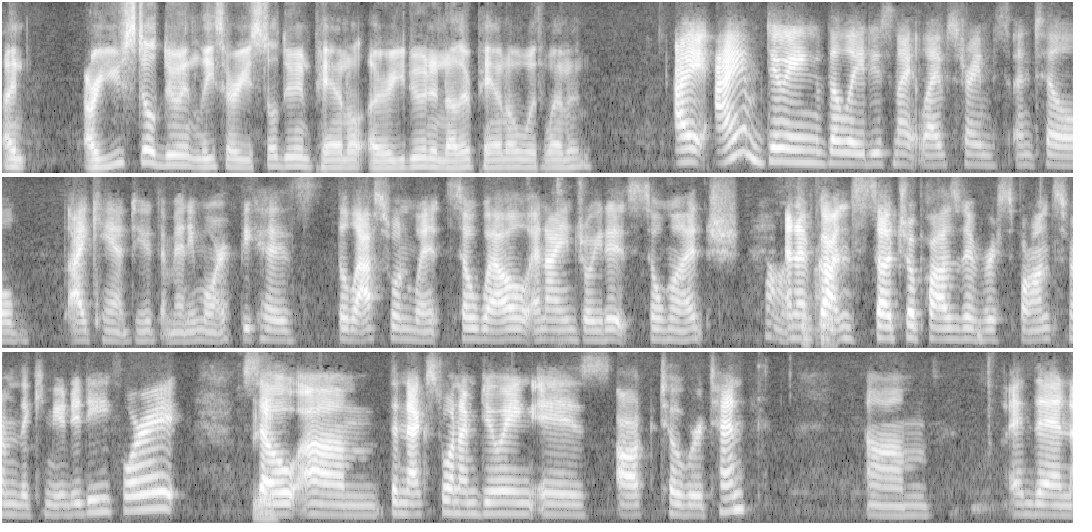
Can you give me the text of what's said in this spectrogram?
I are you still doing Lisa? Are you still doing panel? Are you doing another panel with women? i i am doing the ladies night live streams until i can't do them anymore because the last one went so well and i enjoyed it so much. Oh, and I've gotten such a positive response from the community for it. So um, the next one I'm doing is October 10th, um, and then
